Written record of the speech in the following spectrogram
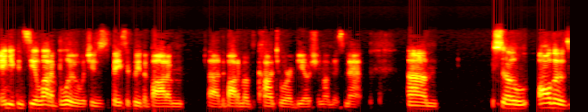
and you can see a lot of blue, which is basically the bottom uh, the bottom of the contour of the ocean on this map. Um, so all those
